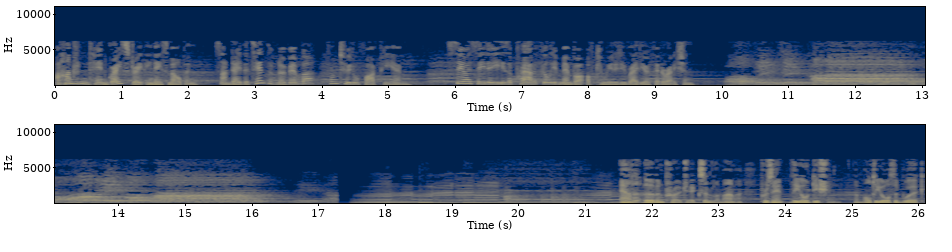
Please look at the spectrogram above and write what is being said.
110 Grey Street in East Melbourne. Sunday the 10th of November from 2 till 5 pm. CICD is a proud affiliate member of Community Radio Federation. Outer Urban Projects and La Mama present The Audition, a multi-authored work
